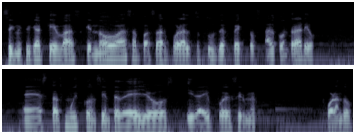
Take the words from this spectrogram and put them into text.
Significa que vas, que no vas a pasar por alto tus defectos. Al contrario, eh, estás muy consciente de ellos y de ahí puedes ir mejorando.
